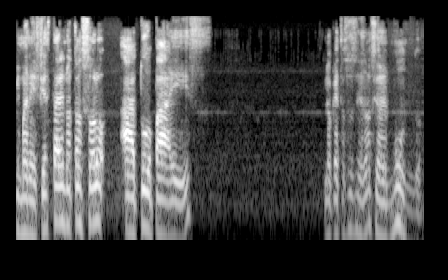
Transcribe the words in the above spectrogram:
y manifiesta no tan solo a tu país lo que está sucediendo, sino el mundo,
